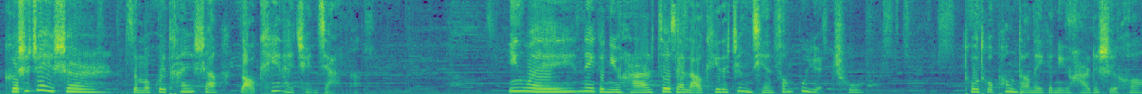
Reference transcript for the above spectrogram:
可是这事儿怎么会摊上老 K 来劝架呢？因为那个女孩坐在老 K 的正前方不远处，兔兔碰到那个女孩的时候，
